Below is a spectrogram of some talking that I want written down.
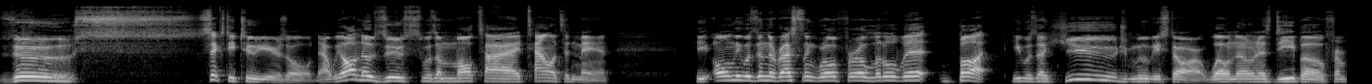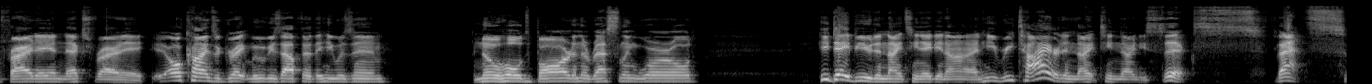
Zeus, 62 years old. Now, we all know Zeus was a multi talented man. He only was in the wrestling world for a little bit, but he was a huge movie star, well known as Debo from Friday and Next Friday. All kinds of great movies out there that he was in. No Holds Barred in the wrestling world. He debuted in 1989. He retired in 1996. That's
